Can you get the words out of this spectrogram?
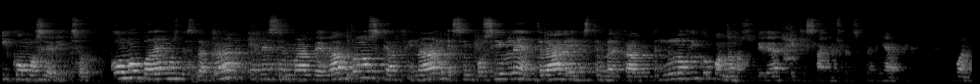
Y como os he dicho, ¿cómo podemos destacar en ese mar de datos que al final es imposible entrar en este mercado tecnológico cuando nos piden X años de experiencia? Bueno,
